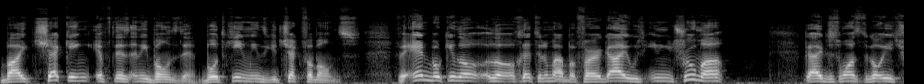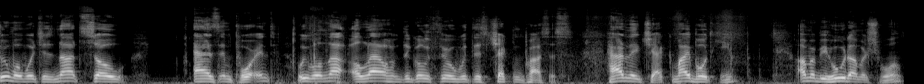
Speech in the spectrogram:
by checking if there's any bones there. Botkin means you check for bones. But for a guy who's eating truma, guy just wants to go eat truma, which is not so as important, we will not allow him to go through with this checking process. How do they check? My botkin. I'm a bihud, I'm a shmuel.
